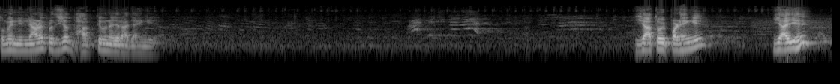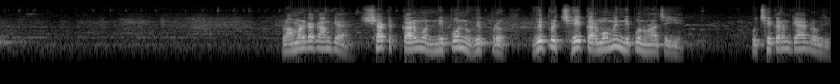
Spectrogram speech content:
तुम्हें निन्यानवे प्रतिशत भागते हुए नज़र आ जाएँगे। या तो पढ़ेंगे, या ये ब्राह्मण का काम क्या है? षट कर्म निपुण विप्र। विप्र छह कर्मों में निपुण होना चाहिए। वो छह कर्म क्या है प्रभु जी?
